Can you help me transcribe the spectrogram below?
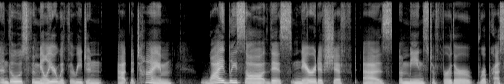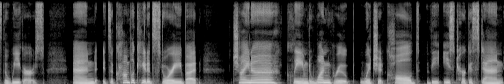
and those familiar with the region at the time widely saw this narrative shift as a means to further repress the Uyghurs. And it's a complicated story, but China claimed one group, which it called the East Turkestan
